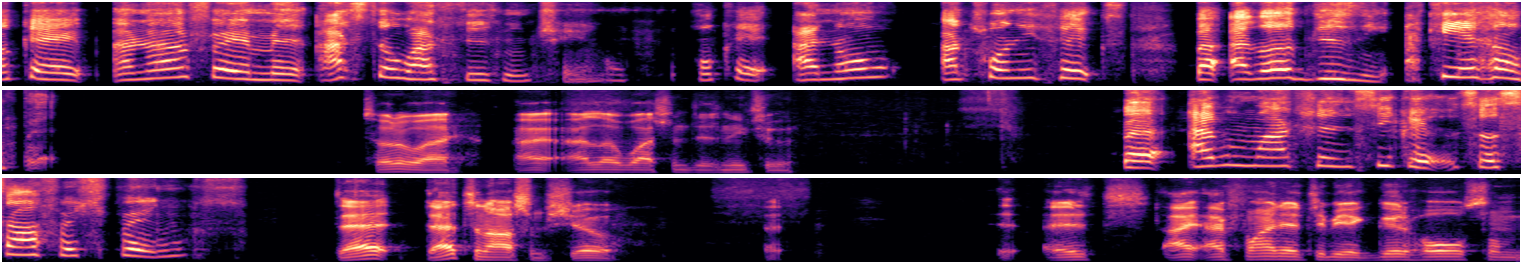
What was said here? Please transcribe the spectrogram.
Okay, I'm not afraid of minute. I still watch Disney Channel. Okay, I know I'm 26, but I love Disney. I can't help it. So do I. I I love watching Disney too. But I've been watching Secrets of Sulphur Springs. That that's an awesome show. Uh, It's I I find it to be a good wholesome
